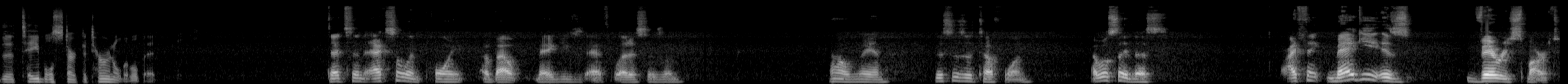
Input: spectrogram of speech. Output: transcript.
the tables start to turn a little bit. That's an excellent point about Maggie's athleticism. Oh man, this is a tough one. I will say this. I think Maggie is very smart.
